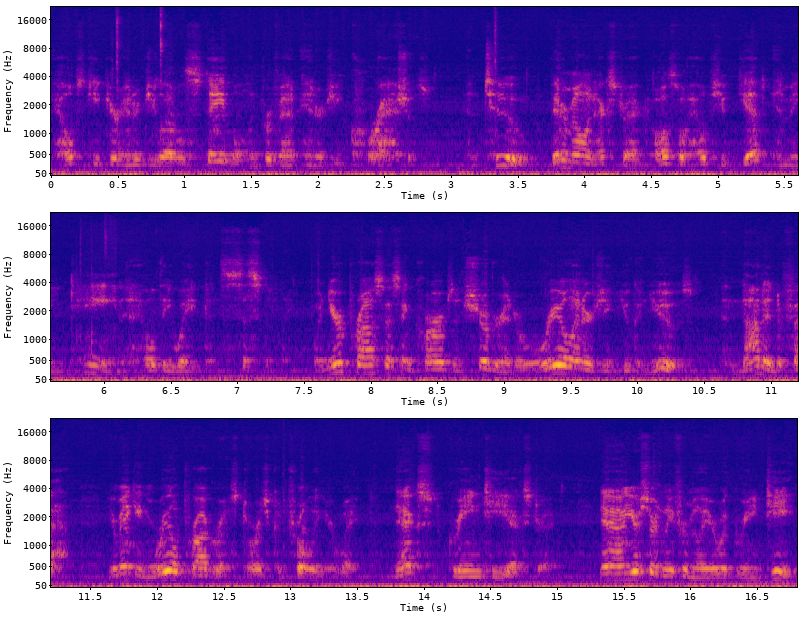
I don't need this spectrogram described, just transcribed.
helps keep your energy levels stable and prevent energy crashes. And Two, bitter melon extract also helps you get and maintain a healthy weight consistently. When you're processing carbs and sugar into real energy you can use, and not into fat, you're making real progress towards controlling your weight. Next, green tea extract. Now, you're certainly familiar with green tea,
